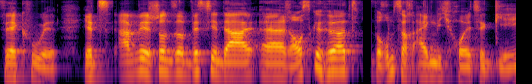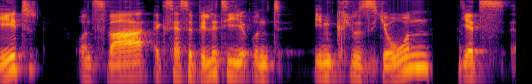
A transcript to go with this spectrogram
Sehr cool. Jetzt haben wir schon so ein bisschen da äh, rausgehört, worum es auch eigentlich heute geht. Und zwar Accessibility und Inklusion. Jetzt äh,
